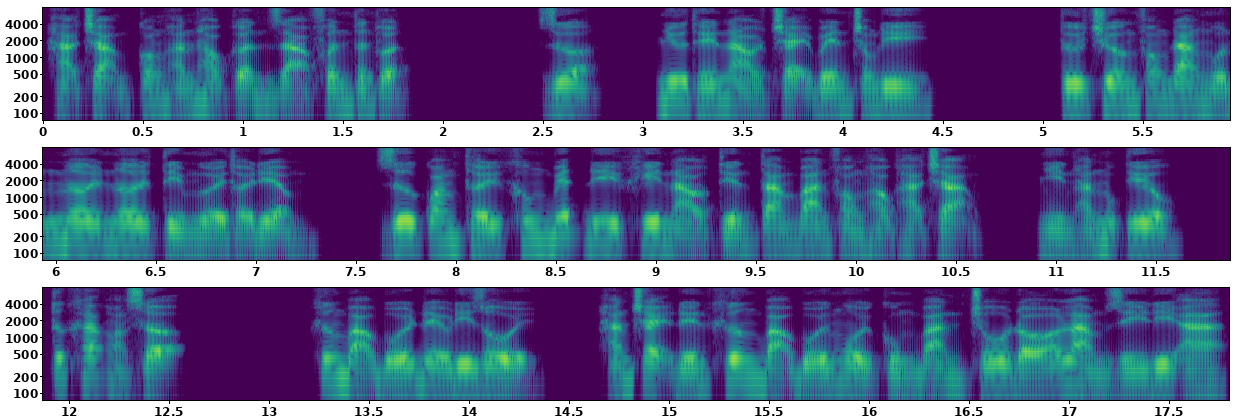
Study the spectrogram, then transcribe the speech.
hạ trạm con hắn học cần giả phân thân thuật. Dựa, như thế nào chạy bên trong đi. Từ trường phong đang muốn nơi nơi tìm người thời điểm, dư quang thấy không biết đi khi nào tiến tam ban phòng học hạ trạm, nhìn hắn mục tiêu, tức khắc hoảng sợ. Khương bảo bối đều đi rồi, hắn chạy đến Khương bảo bối ngồi cùng bàn chỗ đó làm gì đi à,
